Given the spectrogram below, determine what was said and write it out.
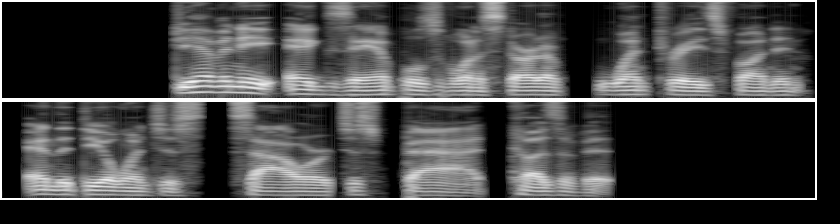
Do you have any examples of when a startup went to raise funding and the deal went just sour, just bad because of it?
